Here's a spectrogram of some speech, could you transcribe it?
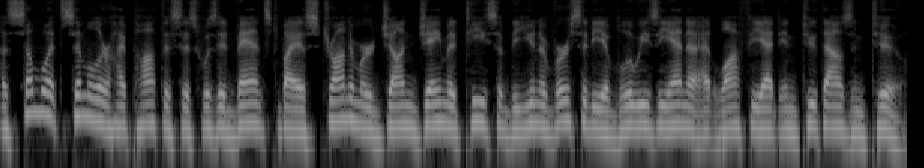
A somewhat similar hypothesis was advanced by astronomer John J. Matese of the University of Louisiana at Lafayette in 2002.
